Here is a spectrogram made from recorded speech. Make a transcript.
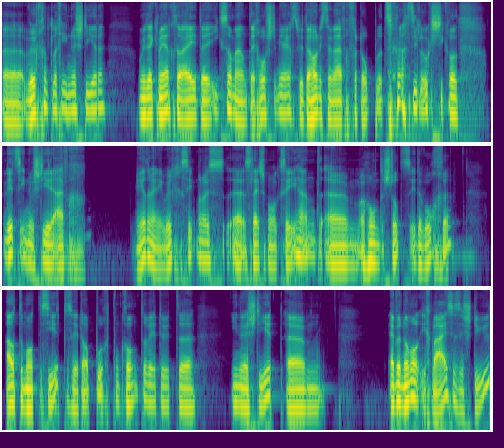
äh, wöchentlich investieren. Und ich habe gemerkt, ey, der X-Amount, kostet mir nichts, weil dann habe ich es dann einfach verdoppelt, die Logistik. Und jetzt investiere ich einfach mehr oder weniger wirklich, seit wir uns äh, das letzte Mal gesehen haben, ähm, 100 Stutz in der Woche automatisiert. Das wird abgebucht vom Konto, wird dort äh, investiert. Ähm, eben nochmal, ich weiß, es ist teuer,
